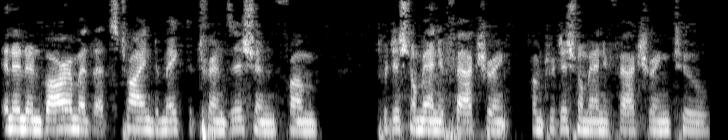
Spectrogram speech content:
in an environment that's trying to make the transition from traditional manufacturing, from traditional manufacturing to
